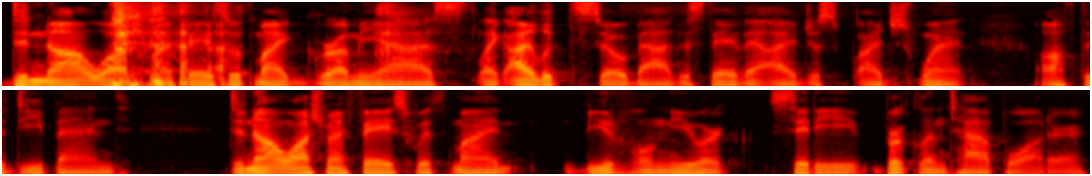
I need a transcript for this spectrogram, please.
Did not wash my face with my grummy ass. Like I looked so bad this day that I just I just went off the deep end. Did not wash my face with my beautiful New York City Brooklyn tap water.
